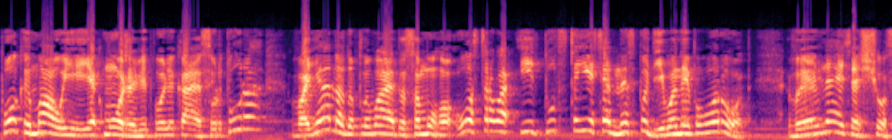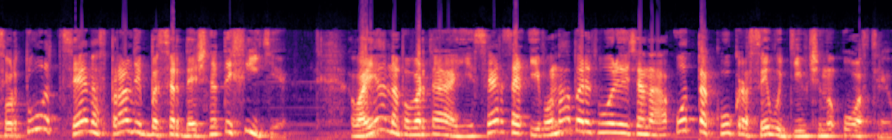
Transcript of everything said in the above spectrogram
Поки Мауї, як може, відволікає Суртура, Ваяна допливає до самого острова і тут стається несподіваний поворот. Виявляється, що Суртур це насправді безсердечна Тефіті. Ваяна повертає їй серце і вона перетворюється на от таку красиву дівчину острів.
